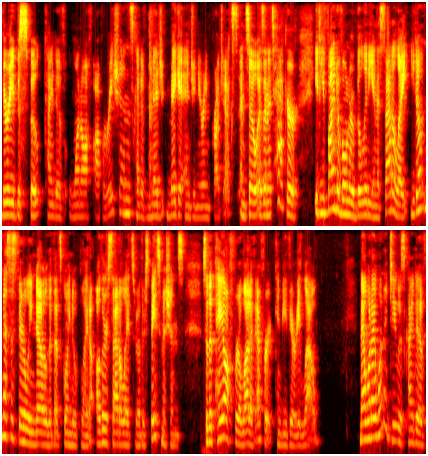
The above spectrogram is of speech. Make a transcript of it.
very bespoke kind of one-off operations, kind of mega engineering projects. And so as an attacker, if you find a vulnerability in a satellite, you don't necessarily know that that's going to apply to other satellites or other space missions. So the payoff for a lot of effort can be very low. Now, what I want to do is kind of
